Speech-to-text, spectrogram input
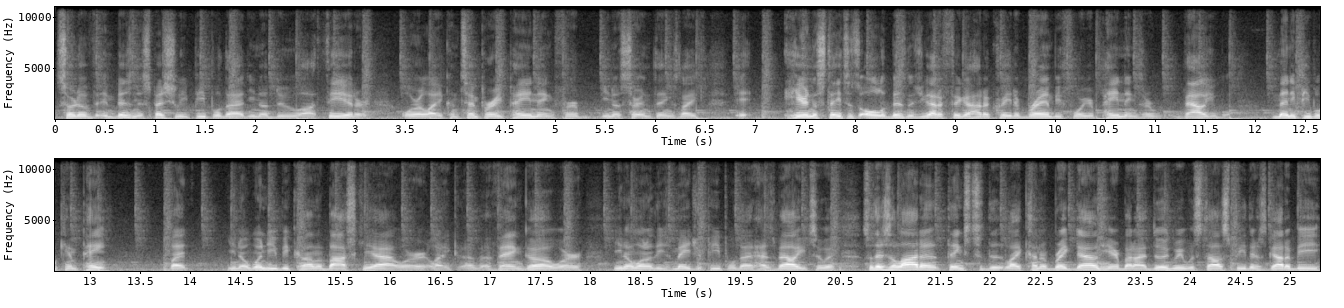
sort of in business especially people that you know do uh, theater or like contemporary painting for you know certain things. Like it, here in the states it's all a business. You got to figure out how to create a brand before your paintings are valuable. Many people can paint but you know when do you become a basquiat or like a, a van gogh or you know one of these major people that has value to it so there's a lot of things to the, like kind of break down here but i do agree with Styles P. there's got to be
